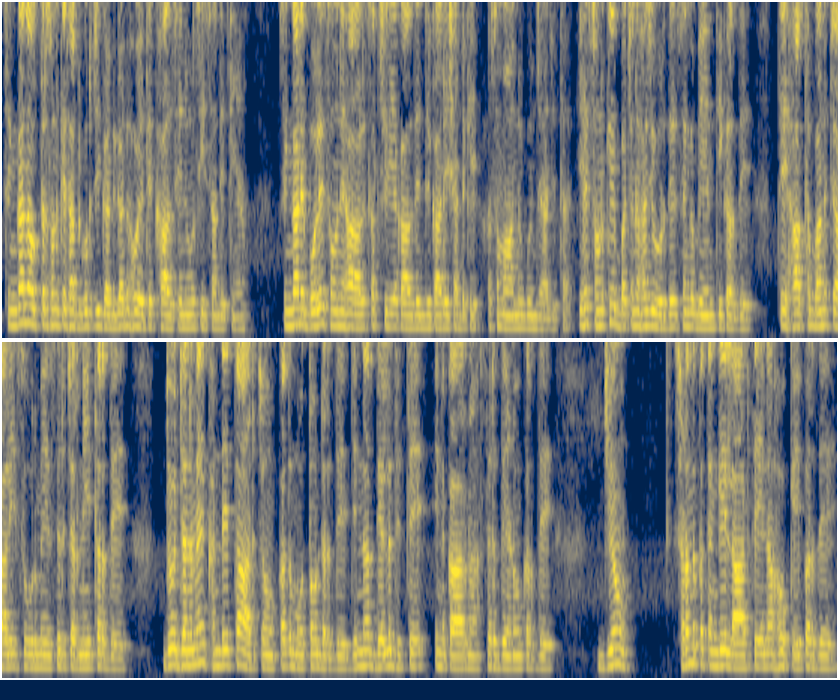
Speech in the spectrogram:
ਸਿੰਘਾਂ ਦਾ ਉੱਤਰ ਸੁਣ ਕੇ ਸਤਿਗੁਰੂ ਜੀ ਗਦਗਦ ਹੋਏ ਤੇ ਖਾਲਸੇ ਨੂੰ ਅਸੀਸਾਂ ਦਿੱਤੀਆਂ। ਸਿੰਘਾਂ ਨੇ ਬੋਲੇ ਸੋ ਨਿਹਾਲ ਸਤਿ ਸ਼੍ਰੀ ਅਕਾਲ ਦੇ ਜਕਾਰੇ ਛੱਡ ਕੇ ਅਸਮਾਨ ਨੂੰ ਗੁੰਜਾ ਦਿੱਤਾ। ਇਹ ਸੁਣ ਕੇ ਬਚਨ ਹਜੂਰ ਦੇ ਸਿੰਘ ਬੇਨਤੀ ਕਰਦੇ, ਤੇ ਹੱਥ ਬੰਨ 40 ਸੂਰਮੇ ਸਿਰ ਚਰਨੀ ਧਰਦੇ, ਜੋ ਜਨਮੇ ਖੰਡੇ ਧਾਰ ਚੋਂ ਕਦ ਮੋਤੋਂ ਡਰਦੇ, ਜਿਨ੍ਹਾਂ ਦਿਲ ਦਿੱਤੇ ਇਨਕਾਰ ਨਾ ਸਿਰ ਦੇਣੋਂ ਕਰਦੇ। ਜਿਉ ਸੜਨ ਪਤੰਗੇ ਲਾਟ ਤੇ ਨਾ ਹੋਕੇ ਪਰਦੇ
